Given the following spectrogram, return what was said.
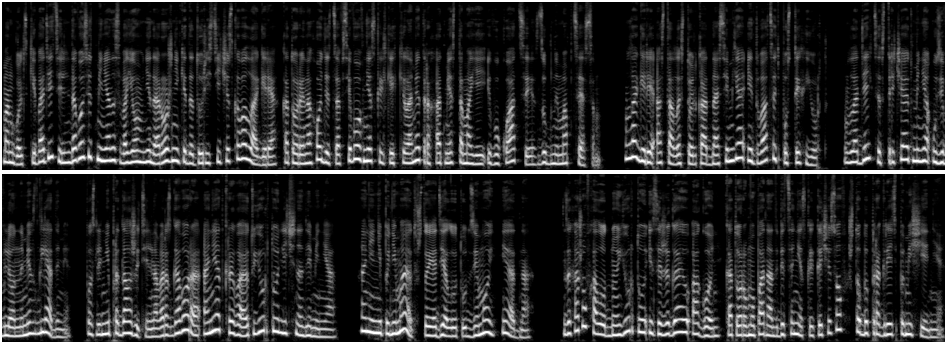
Монгольский водитель довозит меня на своем внедорожнике до туристического лагеря, который находится всего в нескольких километрах от места моей эвакуации с зубным абсцессом. В лагере осталась только одна семья и 20 пустых юрт. Владельцы встречают меня удивленными взглядами. После непродолжительного разговора они открывают юрту лично для меня. Они не понимают, что я делаю тут зимой и одна. Захожу в холодную юрту и зажигаю огонь, которому понадобится несколько часов, чтобы прогреть помещение.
